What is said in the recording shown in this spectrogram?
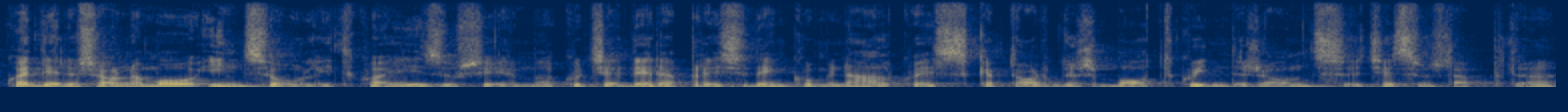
Quad era schon amo insolit, qua sche, ma cuced era president comunal, quais 14 bot, 15 ans, c'è stato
